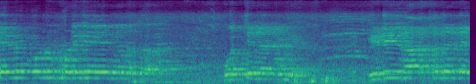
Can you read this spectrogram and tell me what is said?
ದೇವೇಗೌಡರು ಕೊಡುಗೆ ಏನು ಗೊತ್ತಿಲ್ಲ ನಿಮಗೆ. ಇಡೀ ರಾಷ್ಟ್ರದಲ್ಲಿ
